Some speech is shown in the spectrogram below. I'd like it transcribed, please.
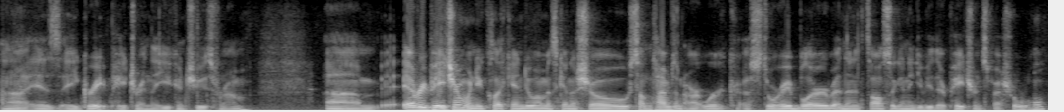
uh, is a great patron that you can choose from. Um, every patron, when you click into them, it's going to show sometimes an artwork, a story blurb, and then it's also going to give you their patron special role.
